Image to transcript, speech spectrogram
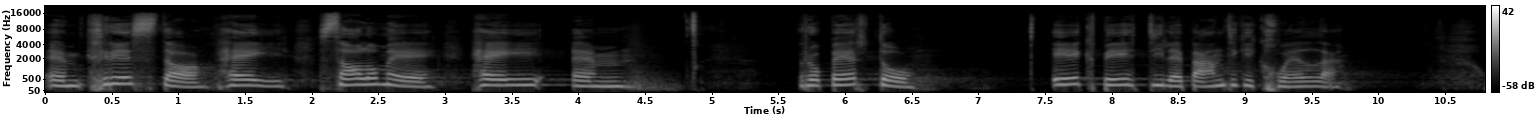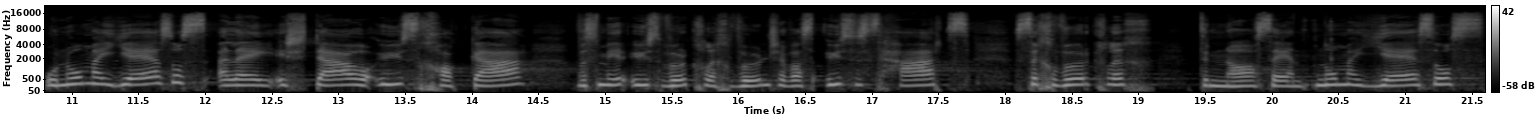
ähm, Christa, hey, Salome, hey, ähm, Roberto, ich bin die lebendige Quelle. Und nur Jesus allein ist der, der uns geben kann, was wir uns wirklich wünschen, was unser Herz sich wirklich danach sehnt. Nur Jesus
